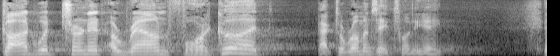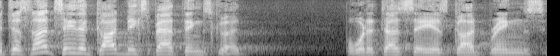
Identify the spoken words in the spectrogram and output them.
God would turn it around for good. Back to Romans 8 28. It does not say that God makes bad things good, but what it does say is God brings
